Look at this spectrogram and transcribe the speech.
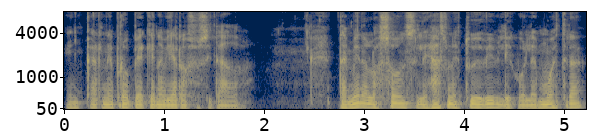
en carne propia, quien había resucitado. También a los once les hace un estudio bíblico, les muestra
